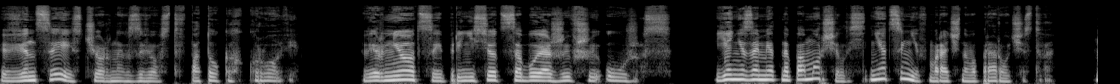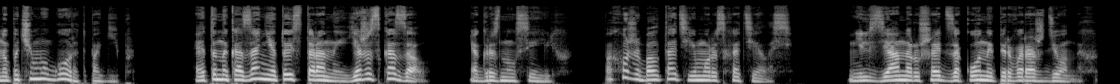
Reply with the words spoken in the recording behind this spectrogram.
В венце из черных звезд, в потоках крови. Вернется и принесет с собой оживший ужас. Я незаметно поморщилась, не оценив мрачного пророчества. Но почему город погиб? Это наказание той стороны, я же сказал, огрызнулся Ильх. Похоже, болтать ему расхотелось. Нельзя нарушать законы перворожденных.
